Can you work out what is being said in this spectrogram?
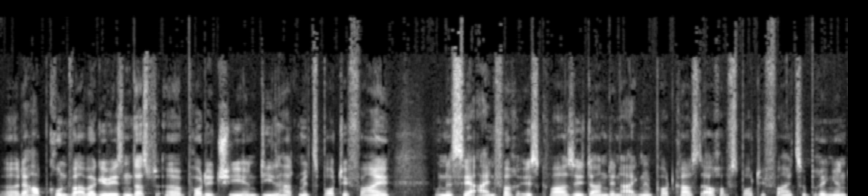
Äh, der Hauptgrund war aber gewesen, dass äh, Podigy einen Deal hat mit Spotify und es sehr einfach ist, quasi dann den eigenen Podcast auch auf Spotify zu bringen.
